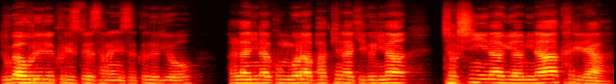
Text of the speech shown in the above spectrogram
누가 우리를 그리스도의 사랑에서 끊으리요? 환란이나 공고나 박해나 기근이나 적신이나 위암이나 칼이랴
